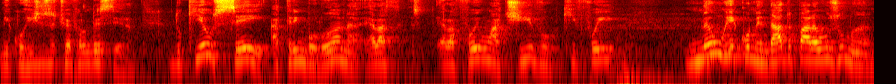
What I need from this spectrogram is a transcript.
me corrija se eu estiver falando besteira. Do que eu sei, a trembolona, ela, ela foi um ativo que foi não recomendado para uso humano.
